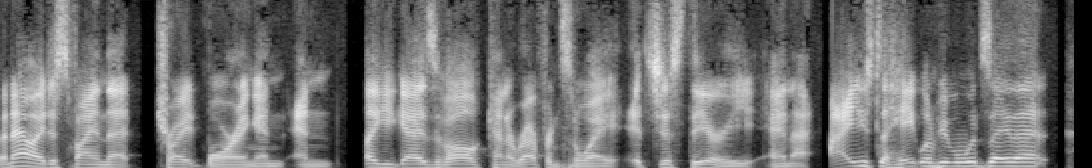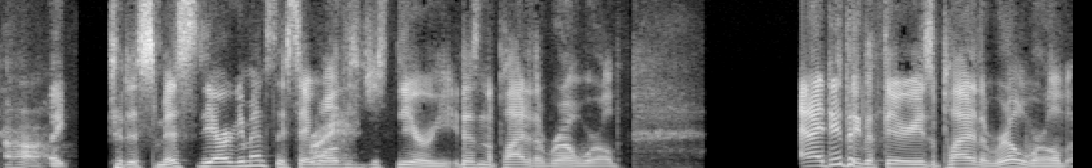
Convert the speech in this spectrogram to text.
But now I just find that trite, boring, and and like you guys have all kind of referenced in a way, it's just theory. And I, I used to hate when people would say that Uh-huh. like to dismiss the arguments. They say, well, this is just theory. It doesn't apply to the real world. And I do think the theories apply to the real world.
